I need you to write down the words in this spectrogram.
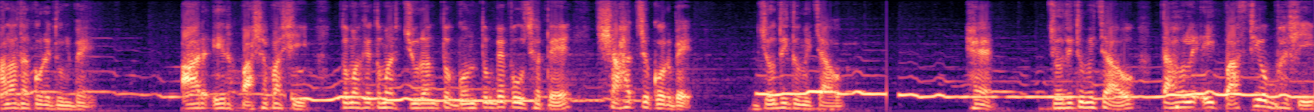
আলাদা করে তুলবে। আর এর পাশাপাশি তোমাকে তোমার চূড়ান্ত গন্তব্যে পৌঁছাতে সাহায্য করবে, যদি তুমি চাও। হ্যাঁ যদি তুমি চাও, তাহলে এই পাঁচটি অভ্যাসই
